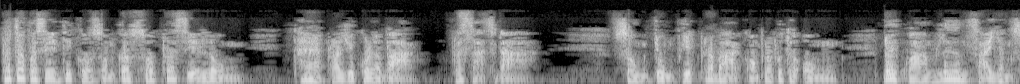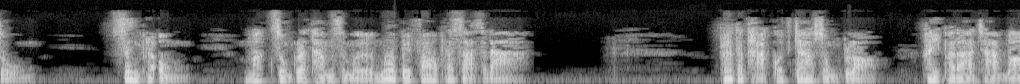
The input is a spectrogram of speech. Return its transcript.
พระเจ้าประเสนที่โกศลก็ซบพระเศียรลง แทบพระยุคลบาทพระศาสดา ทรงจุ่มพิษพระบาทของพระพุทธองค์ด้วยความเลื่อมใสยอย่างสูง ซึ่งพระองค์มักทรงกระทำเสมอเมื่อไปเฝ้าพระศาสดา พระตถาคตเจ้าทรงปลอบให้พระราชาเบา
